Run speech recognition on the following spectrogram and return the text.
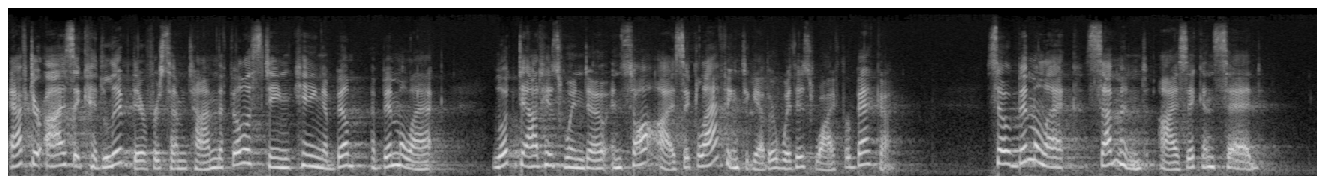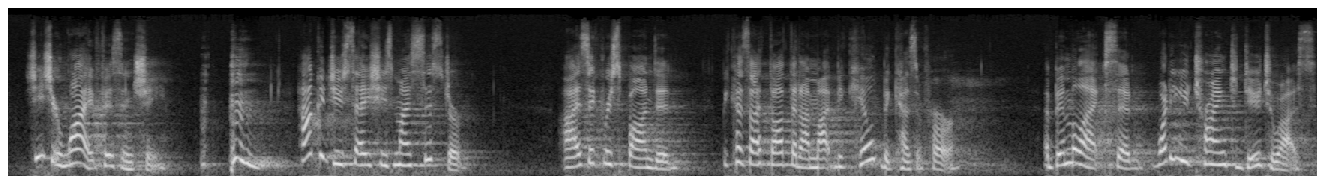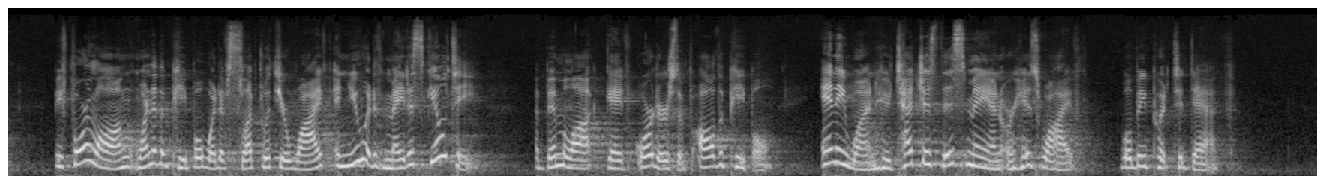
After Isaac had lived there for some time, the Philistine king Abimelech looked out his window and saw Isaac laughing together with his wife Rebekah. So Abimelech summoned Isaac and said, She's your wife, isn't she? How could you say she's my sister? Isaac responded, Because I thought that I might be killed because of her. Abimelech said, What are you trying to do to us? Before long, one of the people would have slept with your wife, and you would have made us guilty. Abimelech gave orders of all the people Anyone who touches this man or his wife will be put to death.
